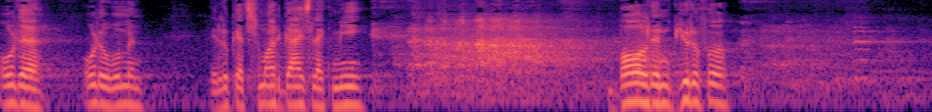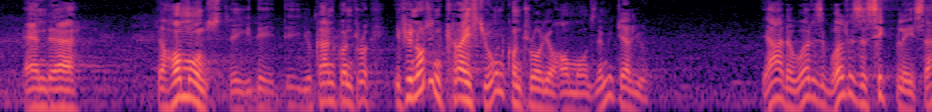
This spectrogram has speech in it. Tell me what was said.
Older, older women, they look at smart guys like me, bald and beautiful, and uh, the hormones, they, they, they, you can't control. If you're not in Christ, you won't control your hormones, let me tell you. Yeah, the world is, world is a sick place, huh?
